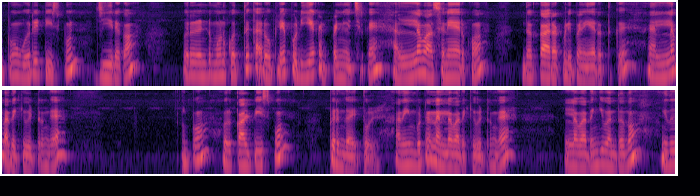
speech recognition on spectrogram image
இப்போ ஒரு டீஸ்பூன் ஜீரகம் ஒரு ரெண்டு மூணு கொத்து கருவேப்பிலையே பொடியாக கட் பண்ணி வச்சுருக்கேன். நல்லா வாசனையாக இருக்கும் இந்த காரக்குழி பணியாரத்துக்கு நல்லா வதக்கி விட்டுருங்க. இப்போ ஒரு கால் டீஸ்பூன் பெருங்காயத்தூள் அதையும் போட்டு நல்லா வதக்கி விட்டுருங்க. நல்லா வதங்கி வந்ததும் இது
